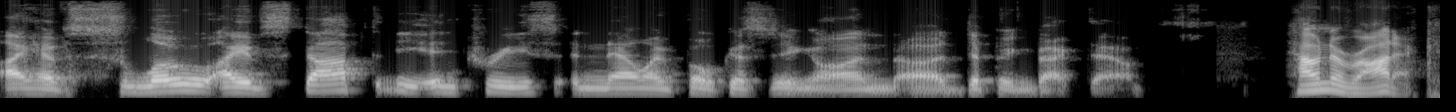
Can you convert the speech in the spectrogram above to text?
I have slow, I have stopped the increase, and now I'm focusing on uh, dipping back down. How neurotic!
